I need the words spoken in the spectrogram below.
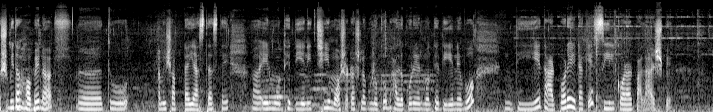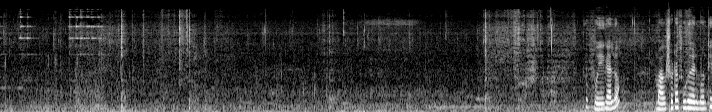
অসুবিধা হবে না। তো আমি সবটাই আস্তে আস্তে এর মধ্যে দিয়ে নিচ্ছি। মশলা টশলাগুলোকেও ভালো করে এর মধ্যে দিয়ে নেব। দিয়ে তারপরে এটাকে সিল করার পালা আসবে। হয়ে গেল। মাংসটা পুরো এর মধ্যে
